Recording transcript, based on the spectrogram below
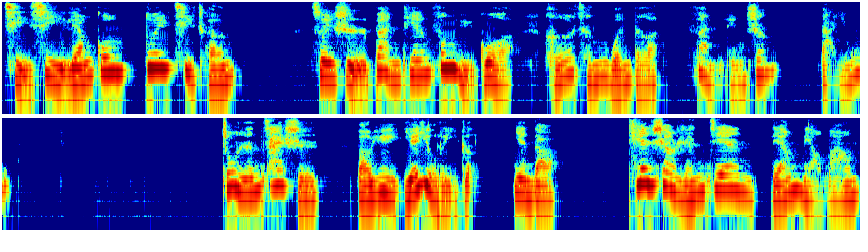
起隙良弓堆砌成。虽是半天风雨过。”何曾闻得范铃声？打一物。众人猜时，宝玉也有了一个，念道：“天上人间两渺茫，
